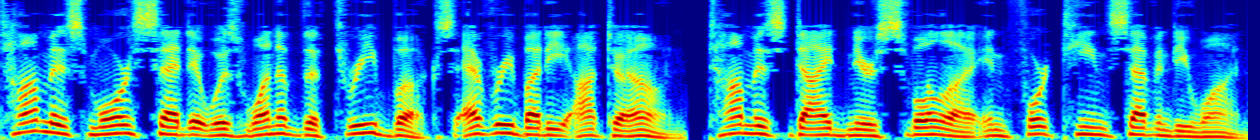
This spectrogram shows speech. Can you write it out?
Thomas More said it was one of the three books everybody ought to own. Thomas died near Zwolle in 1471.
